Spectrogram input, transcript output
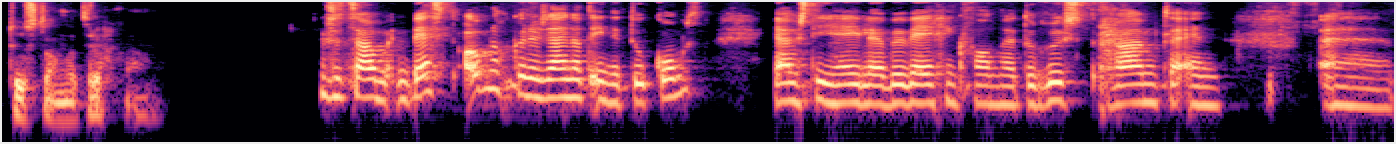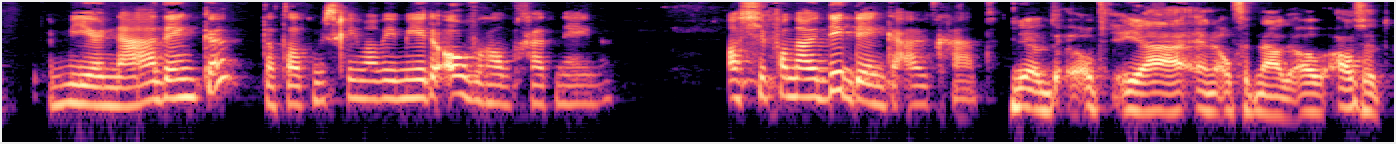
toestanden terugkomen. Dus het zou best ook nog kunnen zijn dat in de toekomst juist die hele beweging van het rust, ruimte en eh, meer nadenken, dat dat misschien wel weer meer de overhand gaat nemen. Als je vanuit dit denken uitgaat. Ja, ja, en of het nou... Als het,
